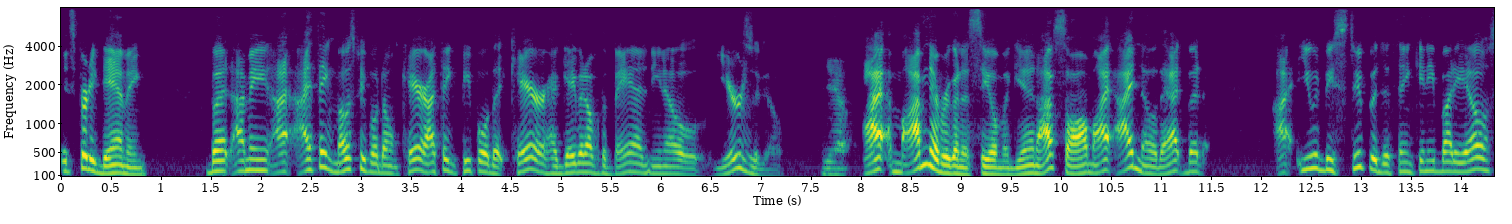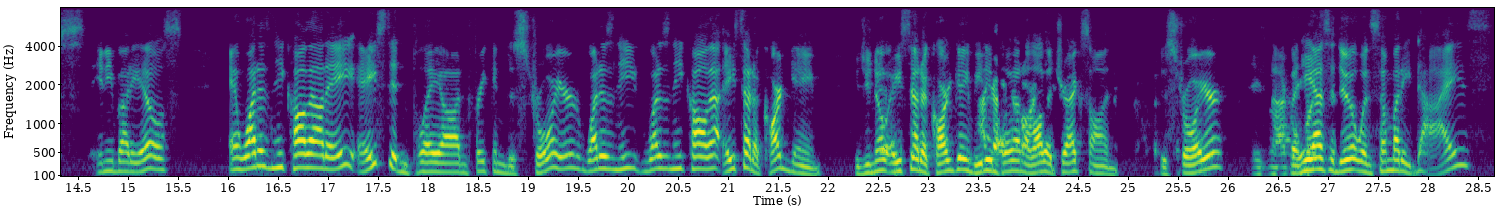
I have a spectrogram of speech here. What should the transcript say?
it's pretty damning. But I mean, I, I think most people don't care. I think people that care had gave it off the band, you know, years ago. yeah. I I'm- I'm never going to see them again. I saw them. I I know that, but I you would be stupid to think anybody else anybody else. And why doesn't he call out A Ace didn't play on freaking Destroyer? Why doesn't he why doesn't he call out Ace had a card game? Did you know Ace had a card game? He didn't play on a lot of tracks on Destroyer, He's not. but he has to do it when somebody dies.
